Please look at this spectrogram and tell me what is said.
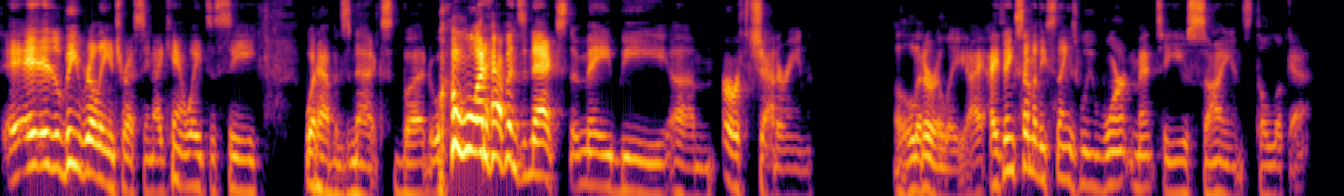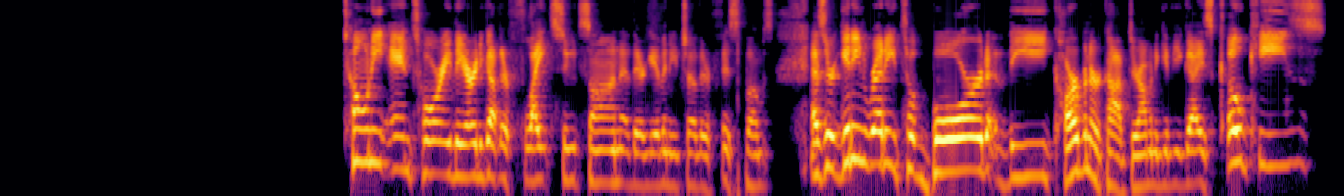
it, it'll be really interesting. I can't wait to see what happens next, but what happens next may be um, earth shattering. Literally. I, I think some of these things we weren't meant to use science to look at. Tony and Tori, they already got their flight suits on. They're giving each other fist bumps as they're getting ready to board the Carpenter copter. I'm going to give you guys co keys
